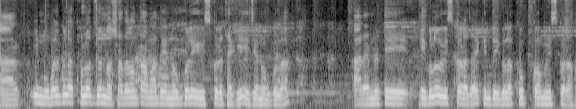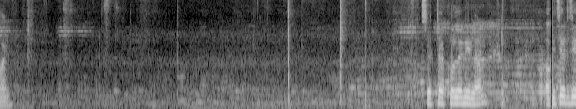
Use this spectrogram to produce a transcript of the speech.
আর এই মোবাইলগুলো খোলার জন্য সাধারণত আমাদের নখগুলো ইউজ করে থাকি, এই যে নখগুলা আর এমনিতে এগুলো ইউজ করা যায়, কিন্তু এগুলো খুব কম ইউজ করা হয়। সেটটা খুলে নিলাম। নিচের যে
